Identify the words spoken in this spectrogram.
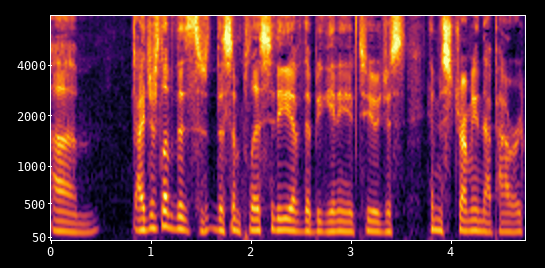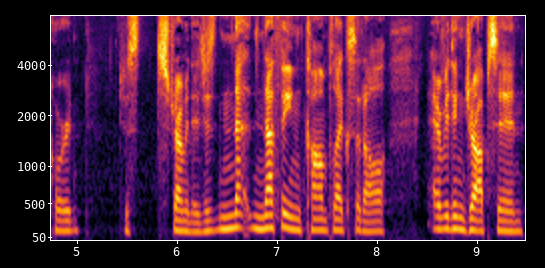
Um, I just love the the simplicity of the beginning of two, just him strumming that power chord, just strumming it, just no, nothing complex at all. Everything drops in.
